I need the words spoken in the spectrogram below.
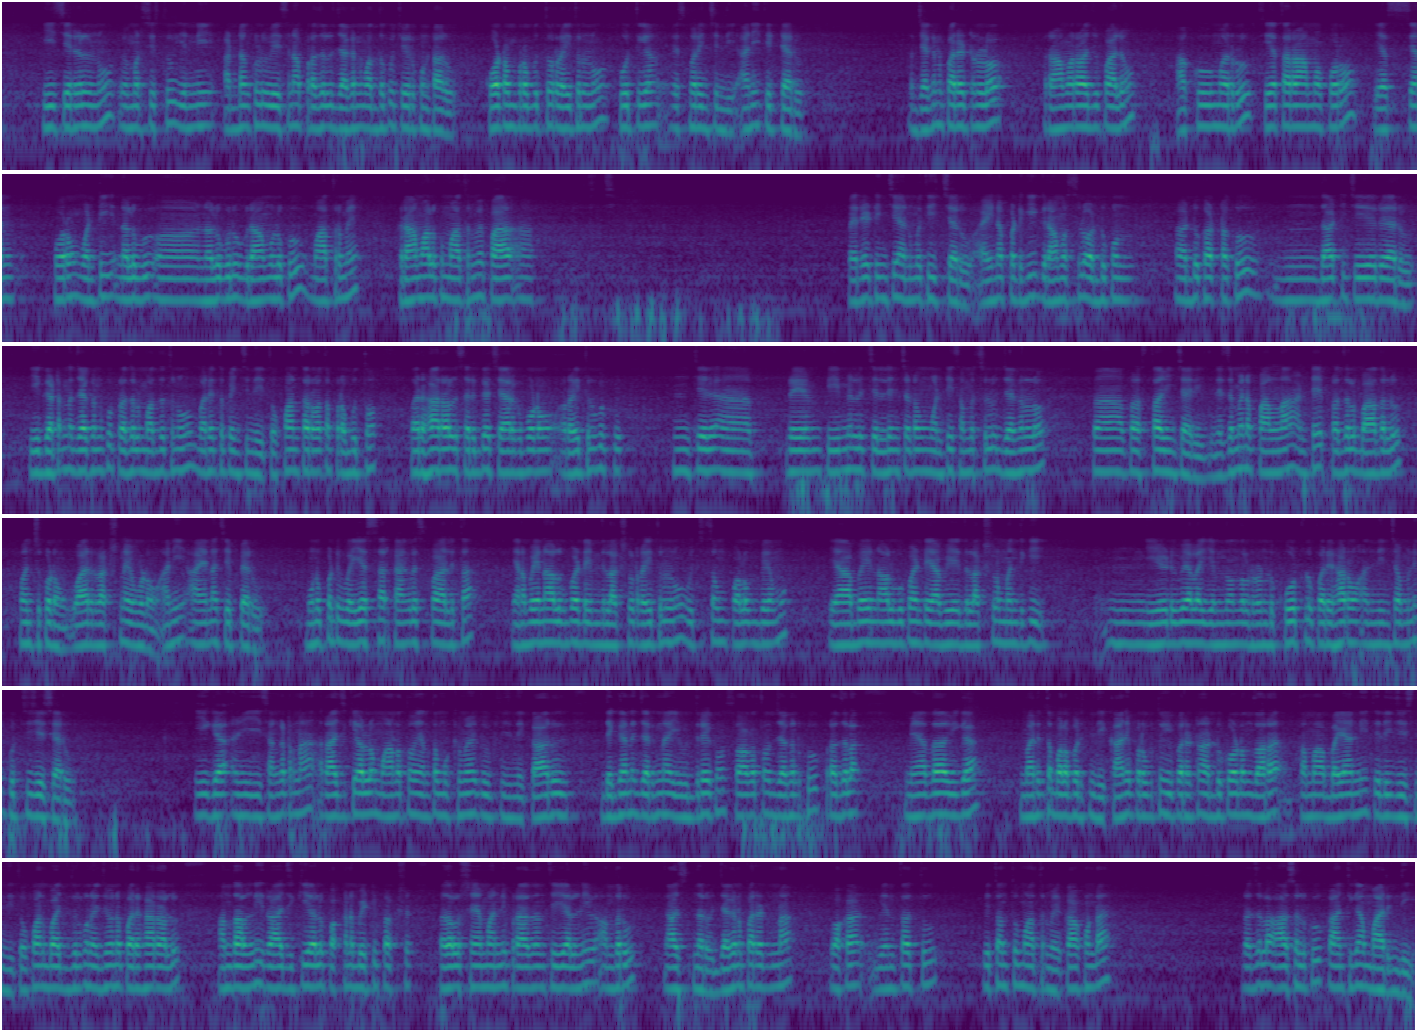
ఈ చర్యలను విమర్శిస్తూ ఎన్ని అడ్డంకులు వేసినా ప్రజలు జగన్ వద్దకు చేరుకుంటారు. కూటమి ప్రభుత్వం రైతులను పూర్తిగా విస్మరించింది అని తిట్టారు. జగన్ పర్యటనలో రామరాజుపాలెం అకుమర్రు సీతారామపురం ఎస్ఎన్ పురం వంటి నలుగు నలుగురు గ్రాములకు మాత్రమే గ్రామాలకు మాత్రమే పా పర్యటించే అనుమతి ఇచ్చారు. అయినప్పటికీ గ్రామస్తులు అడ్డుకు అడ్డుకట్టకు దాటి చేరారు. ఈ ఘటన జగన్కు ప్రజల మద్దతును మరింత పెంచింది. తుఫాన్ తర్వాత ప్రభుత్వం పరిహారాలు సరిగ్గా చేరకపోవడం రైతులకు ప్రేమ మ్, చెల్లించడం వంటి సమస్యలు జగన్లో ప్రస్తావించారు నిజమైన పాలన అంటే ప్రజల బాధలు పంచుకోవడం వారి రక్షణ ఇవ్వడం అని ఆయన చెప్పారు. మునుపటి వైఎస్ఆర్ కాంగ్రెస్ పాలిత ఎనభై నాలుగు పాయింట్ ఎనిమిది లక్షల రైతులను ఉచితం పొలం బేము యాభై నాలుగు పాయింట్ యాభై ఐదు లక్షల మందికి ఏడు వేల ఎనిమిది వందల రెండు కోట్లు పరిహారం అందించామని గుర్తు చేశారు. ఈ గ- ఈ సంఘటన రాజకీయాల్లో మానవత్వం ఎంత ముఖ్యమో చూపించింది? కారు దిగ్గానే జరిగిన ఈ ఉద్రేకం స్వాగతం జగన్కు ప్రజల మేధావిగా మరింత బలపరిచింది. కానీ ప్రభుత్వం ఈ పర్యటన అడ్డుకోవడం ద్వారా తమ భయాన్ని తెలియజేసింది. తుఫాన్ బాధితులకు నిజమైన పరిహారాలు అందాలని రాజకీయాలు పక్కన పెట్టి పక్ష ప్రజల క్షేమాన్ని ప్రాధాన్యత చేయాలని అందరూ ఆశిస్తున్నారు. జగన్ పర్యటన ఒక వింతతు వితంతు మాత్రమే కాకుండా ప్రజల ఆశలకు కాంతిగా మారింది.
